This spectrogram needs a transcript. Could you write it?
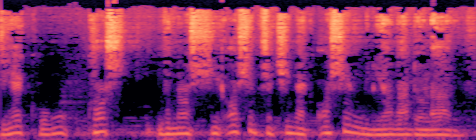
wieku koszt wynosi 8,8 miliona dolarów.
